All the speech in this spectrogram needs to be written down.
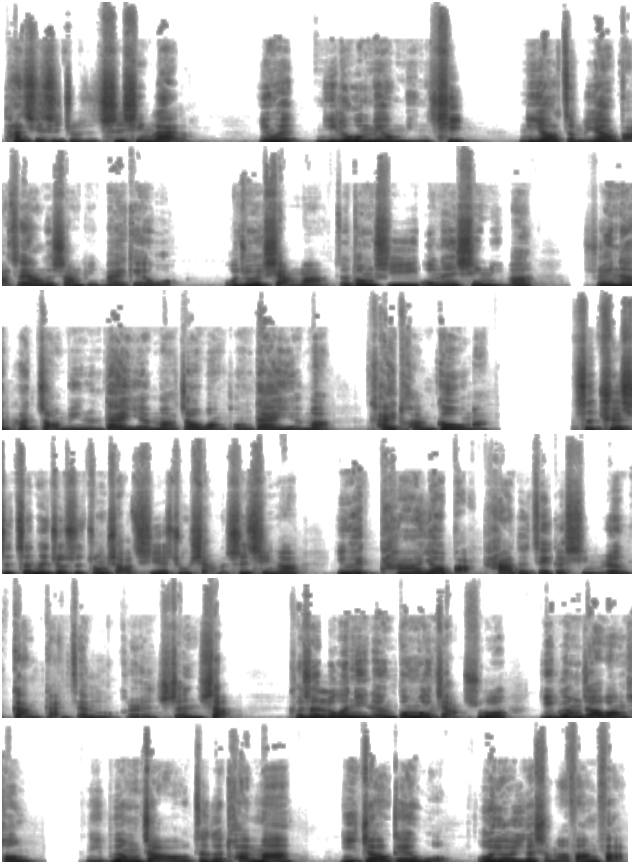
它其实就是吃信赖了。因为你如果没有名气，你要怎么样把这样的商品卖给我？我就会想嘛，这东西我能信你吗？所以呢，他找名人代言嘛，找网红代言嘛，开团购嘛，这确实真的就是中小企业主想的事情啊，因为他要把他的这个信任杠杆在某个人身上。可是如果你能跟我讲说，你不用找网红，你不用找这个团妈，你交给我，我有一个什么方法，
